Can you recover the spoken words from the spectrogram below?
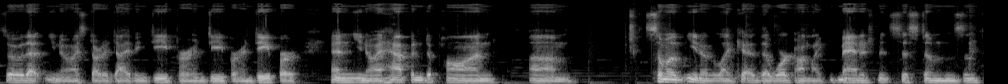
so that you know i started diving deeper and deeper and deeper and you know i happened upon um, some of you know like uh, the work on like management systems and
